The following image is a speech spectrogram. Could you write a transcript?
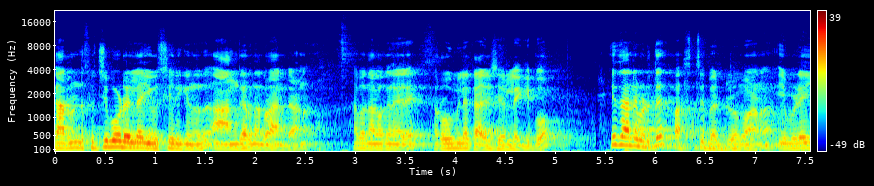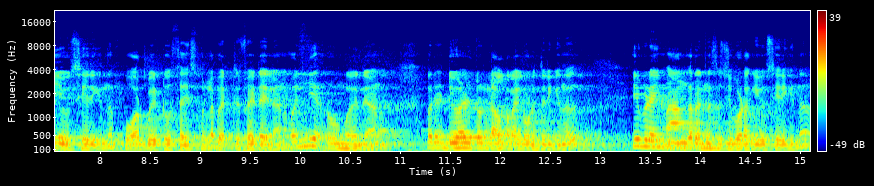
കറണ്ട് സ്വിച്ച് ബോർഡ് എല്ലാം യൂസ് ചെയ്തിരിക്കുന്നത് ആങ്കർ എന്ന ബ്രാൻഡാണ് അപ്പോൾ നമുക്ക് നേരെ റൂമിലെ കാഴ്ചകളിലേക്ക് പോകും ഇതാണ് ഇവിടുത്തെ ഫസ്റ്റ് ബെഡ്റൂമാണ് ഇവിടെ യൂസ് ചെയ്തിരിക്കുന്നത് ഫോർ ബൈ ടു സൈസുള്ള ഫൈ ടൈലാണ് വലിയ റൂം തന്നെയാണ്. ഒരു ഡ്യുവൽ ടോൺ കളറായി കൊടുത്തിരിക്കുന്നത്. ഇവിടെയും ആങ്കർ തന്നെ സ്വിച്ച് ബോർഡൊക്കെ യൂസ് ചെയ്തിരിക്കുന്നത്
